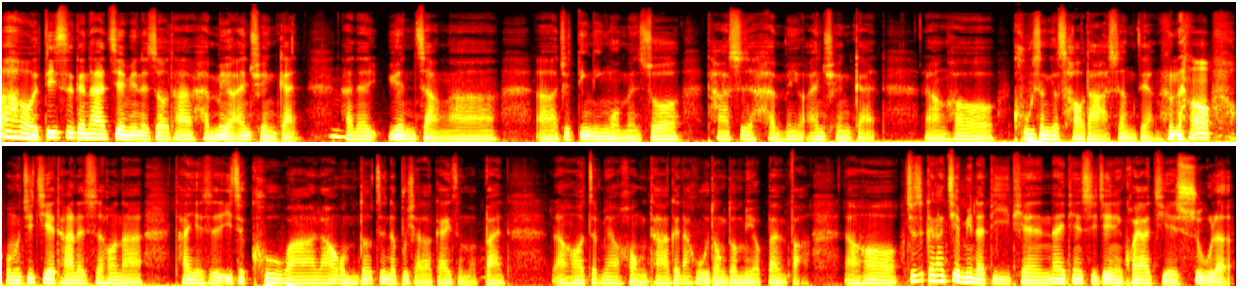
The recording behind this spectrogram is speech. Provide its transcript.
啊、哦，我第一次跟她见面的时候，她很没有安全感。她的院长啊啊，就叮咛我们说，她是很没有安全感，然后哭声就超大声这样。然后我们去接她的时候呢，她也是一直哭啊，然后我们都真的不晓得该怎么办。然后怎么样哄他，跟他互动都没有办法。然后就是跟他见面的第一天，那一天时间也快要结束了。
